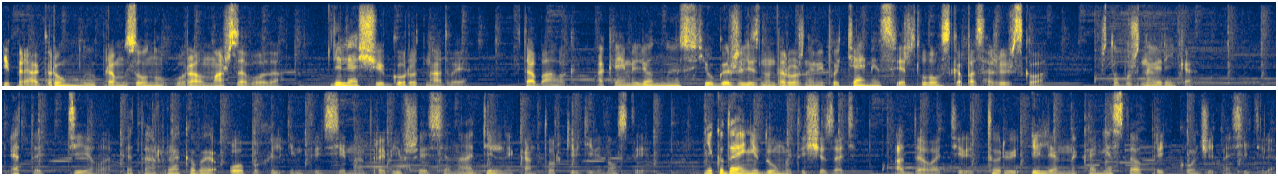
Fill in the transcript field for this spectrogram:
и про огромную промзону Уралмашзавода, делящую город надвое. Вдобавок, окаймленную с юга железнодорожными путями Свердловска-Пассажирского. Чтобы уж наверняка. Это тело, это раковая опухоль, интенсивно дробившаяся на отдельной конторке в 90-е, никуда и не думает исчезать, отдавать территорию или наконец-то прикончить носителя.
